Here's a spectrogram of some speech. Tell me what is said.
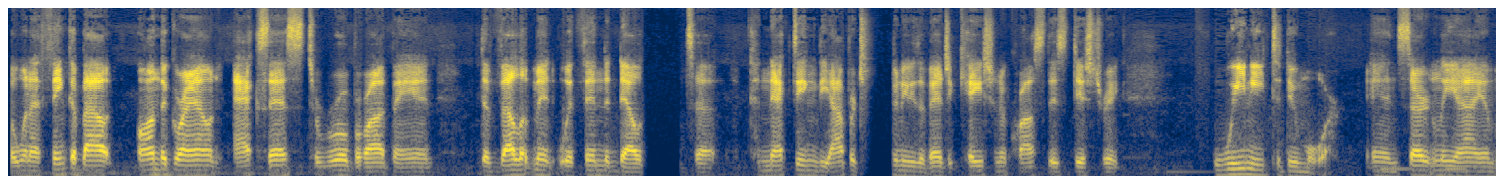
But when I think about on the ground access to rural broadband, development within the Delta, connecting the opportunities of education across this district, we need to do more. And certainly I am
